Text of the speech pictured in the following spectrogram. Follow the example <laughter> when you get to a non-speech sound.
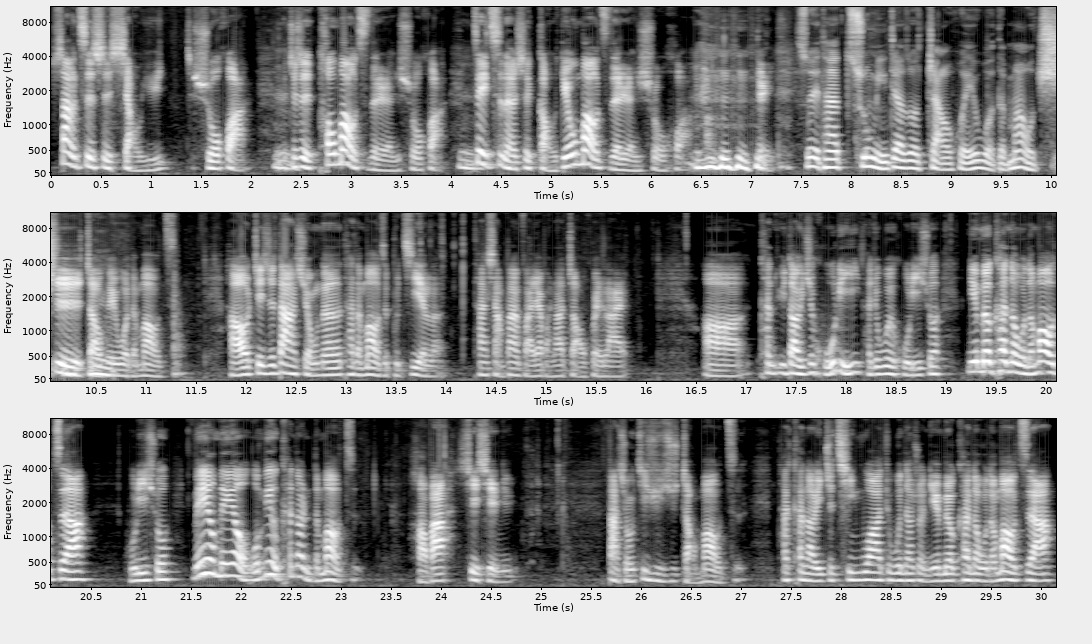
上次是小鱼说话，嗯就是偷帽子的人说话，嗯这次呢是搞丢帽子的人说话。<laughs> 好对，所以它书名叫做《找回我的帽子》。是找回我的帽子。好，这只大熊呢，它的帽子不见了，它想办法要把它找回来。啊、看遇到一只狐狸，他就问狐狸说：“你有没有看到我的帽子啊？”狐狸说：“没有，没有，我没有看到你的帽子。”好吧，谢谢你。大熊继续去找帽子，他看到了一只青蛙，就问他说：“你有没有看到我的帽子啊？”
